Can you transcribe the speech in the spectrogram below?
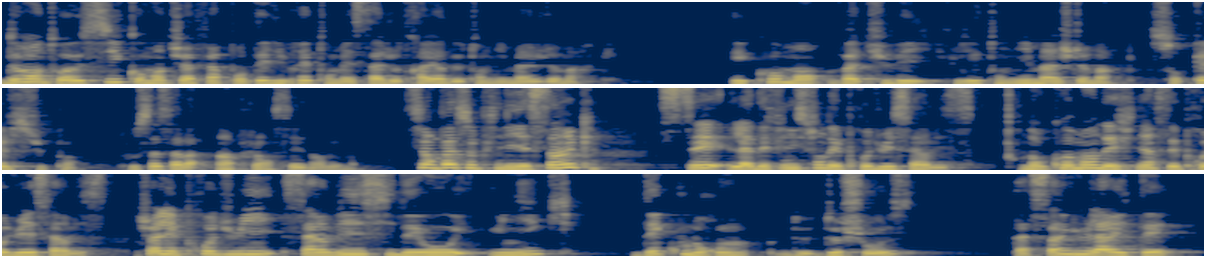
Demande-toi aussi comment tu vas faire pour délivrer ton message au travers de ton image de marque. Et comment vas-tu véhiculer ton image de marque? Sur quel support? Tout ça, ça va influencer énormément. Si on passe au pilier 5, c'est la définition des produits et services. Donc comment définir ces produits et services? Tu vois, les produits, services idéaux et uniques découleront de deux choses, ta singularité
